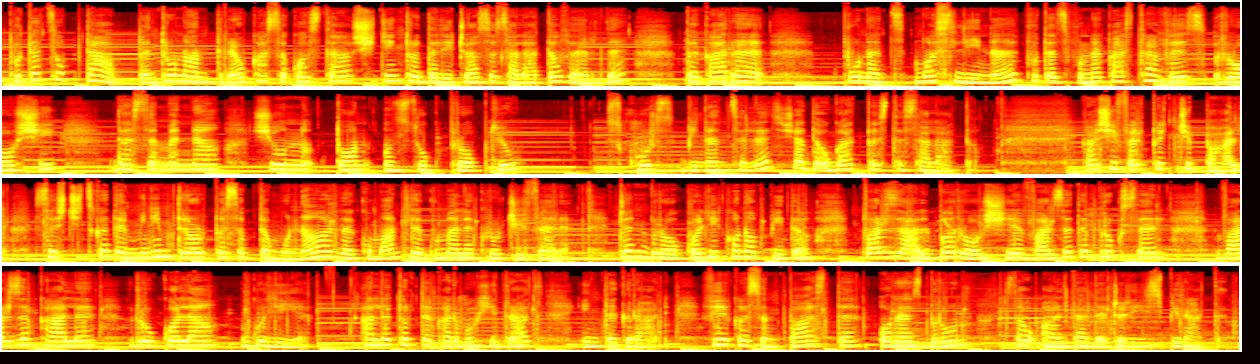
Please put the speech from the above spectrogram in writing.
Puteți opta pentru un antreu ca să constă și dintr-o delicioasă salată verde pe care puneți măsline, puteți pune castraveți, roșii, de asemenea și un ton în suc propriu, scurs, bineînțeles, și adăugat peste salată. Ca și fel principal, să știți că de minim 3 ori pe săptămână recomand legumele crucifere, gen brocoli, conopidă, varză albă, roșie, varză de Bruxelles, varză cale, rucola, gulie. Alături de carbohidrați integrali, fie că sunt paste, orez brun sau alte alegeri inspirate.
